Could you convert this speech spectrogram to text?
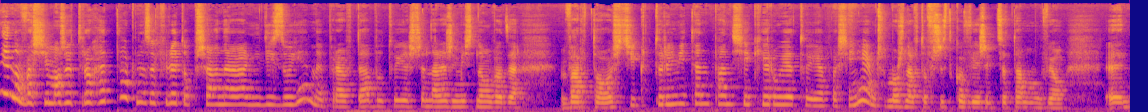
nie no, właśnie może trochę tak, no za chwilę to przeanalizujemy, prawda, bo tu jeszcze należy mieć na uwadze wartości, którymi ten pan się kieruje, to ja właśnie nie wiem, czy można w to wszystko wierzyć, co tam mówią. Y,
